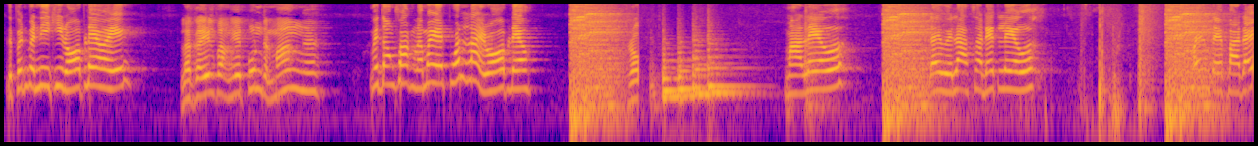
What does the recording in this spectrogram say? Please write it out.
หรือเป็นแบบนี้กี่รอบแล้วเองแล้วก็เองฟังเหตุผลกันมั้งไงไม่ต้องฟังแล้วไม่พ้นหลายรอบแล้วเรามาเร็วเออได้เวลาเสด็จเร็วเออไปตั้งแต่ป่าได้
